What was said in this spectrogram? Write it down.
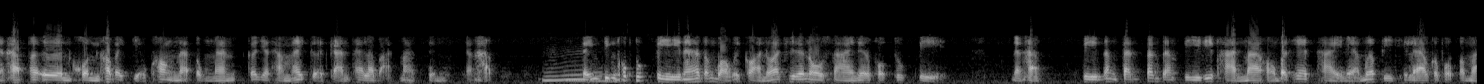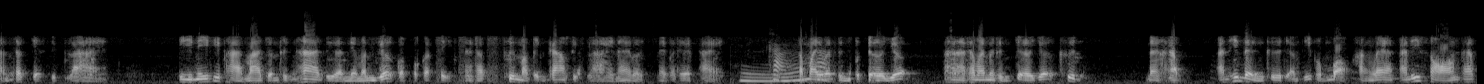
นะครับเผอิญคนเข้าไปเกี่ยวข้องณตรงนั้นก็จะทำให้เกิดการแพร่ระบาดมากขึ้นนะครับอืมแต่จริงๆพบทุกปีนะฮะต้องบอกไว้ก่อนว่าเชื้อโนไซเนี่ยพบทุกปีนะครับ ปีตั้งแต่ตั้งแต่ปีที่ผ่านมาของประเทศไทยเนี่ย เมื่อปีที่แล้วก็พบประมาณสักเจ็ดสิบราย ปีนี้ที่ผ่านมาจนถึงห้าเดือนเนี่ยมันเยอะกว่าปกตินะครับ ขึ้นมาเป็นเก้าสิบรายนะในประเทศไทยค่ะทำไมมันถึงเจอเยอะ อ่าทำไมมันถึงเจอเยอะขึ้นนะครับ อันที่หนึ่งคืออย่างที่ผมบอกครั้งแรก อันที่สองครับ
